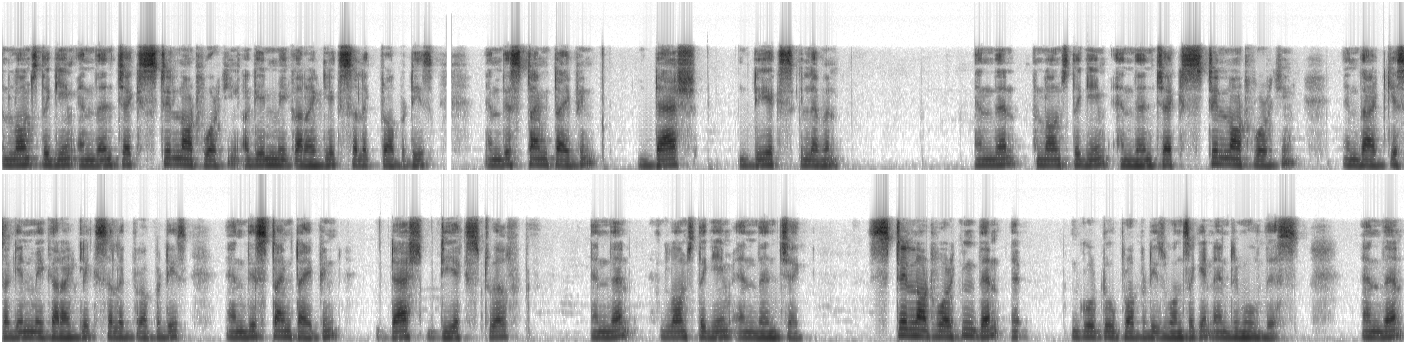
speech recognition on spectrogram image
launch the game and then check still not working. Again make a right click select properties. And this time type in dash dx11 and then launch the game and then check still not working. In that case again make a right click select properties and this time type in dash dx12 and then launch the game and then check. Still not working then uh, go to properties once again and remove this and then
